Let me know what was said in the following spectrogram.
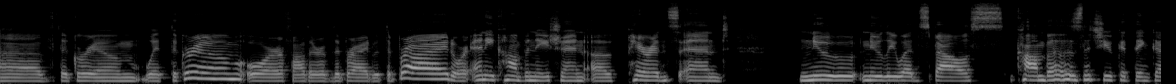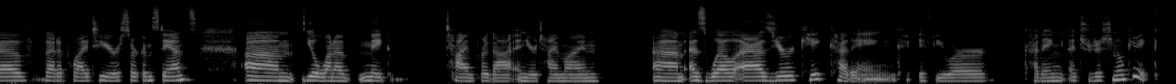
of the groom with the groom or father of the bride with the bride or any combination of parents and new newlywed spouse combos that you could think of that apply to your circumstance um, you'll want to make time for that in your timeline um, as well as your cake cutting if you are cutting a traditional cake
